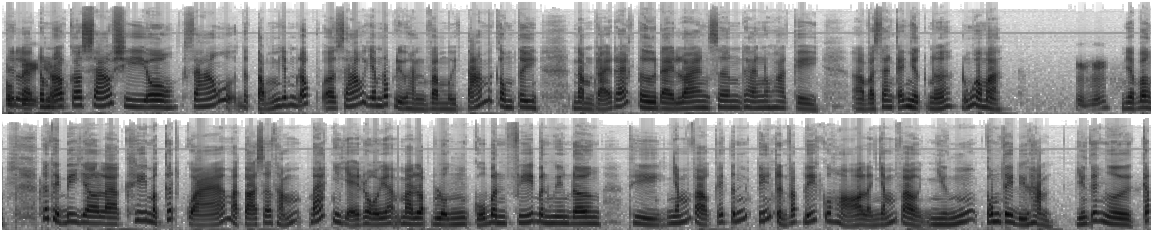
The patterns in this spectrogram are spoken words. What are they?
tức là ty, trong dạ. đó có 6 CEO 6 tổng giám đốc uh, 6 giám đốc điều hành và 18 cái công ty nằm rải rác từ Đài Loan sang sang Hoa Kỳ uh, và sang cả Nhật nữa đúng không ạ à? Uh-huh. Dạ vâng. Thế thì bây giờ là khi mà kết quả mà tòa sơ thẩm bác như vậy rồi á, mà lập luận của bên phía bên nguyên đơn thì nhắm vào cái tính tiến trình pháp lý của họ là nhắm vào những công ty điều hành, những cái người cấp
